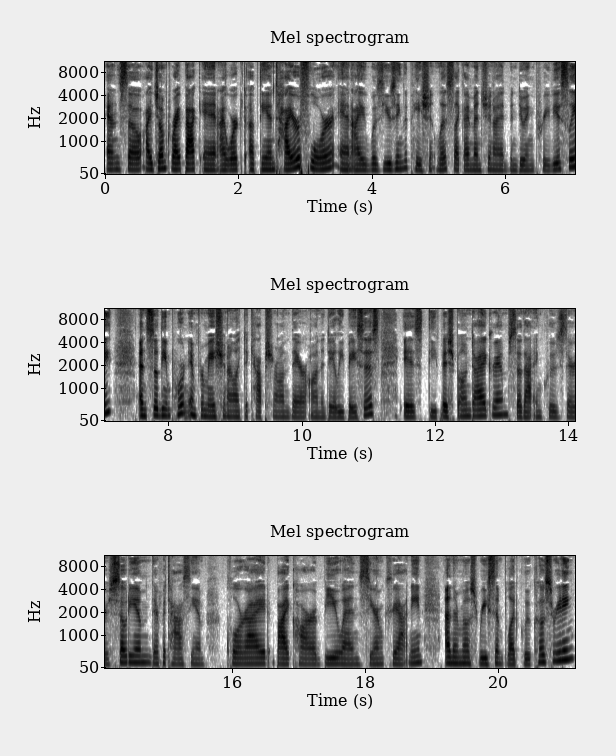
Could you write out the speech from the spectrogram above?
And so I jumped right back in. I worked up the entire floor and I was using the patient list, like I mentioned I had been doing previously. And so the important information I like to capture on there on a daily basis is the fishbone diagram. So that includes their sodium, their potassium, chloride, bicarb, BUN, serum creatinine, and their most recent blood glucose reading.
